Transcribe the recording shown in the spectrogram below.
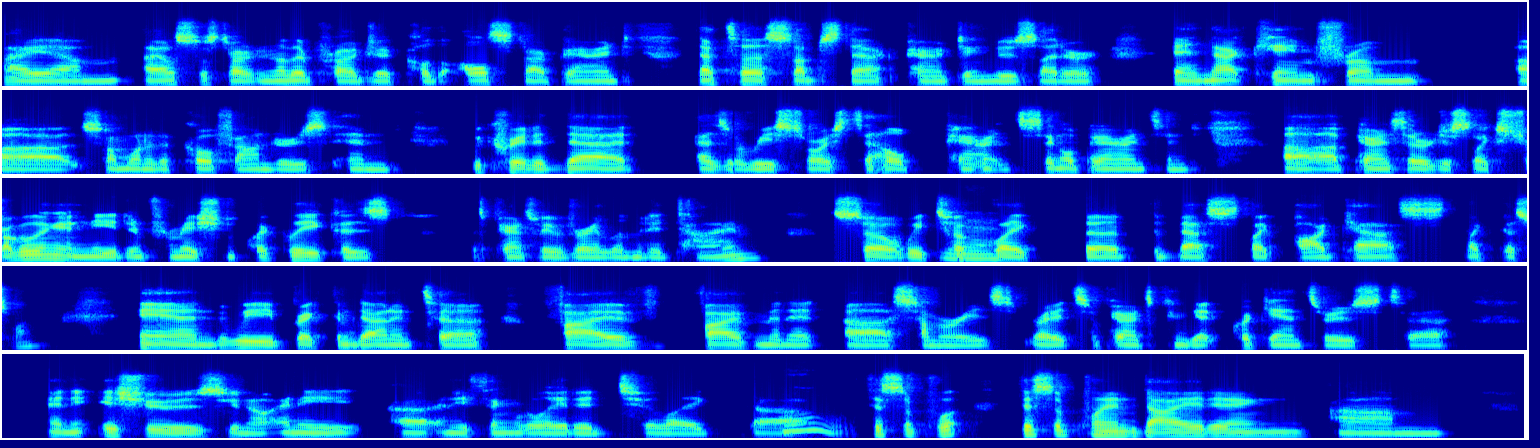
I um I also started another project called All Star Parent. That's a Substack parenting newsletter, and that came from uh, so I'm one of the co-founders, and we created that as a resource to help parents, single parents, and uh, parents that are just like struggling and need information quickly because as parents we have very limited time. So we took Yeah. like the the best like podcasts like this one, and we break them down into five five minute uh, summaries, right? So parents can get quick answers to any issues, you know, any uh, anything related to like uh, discipline, discipline, dieting, um,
